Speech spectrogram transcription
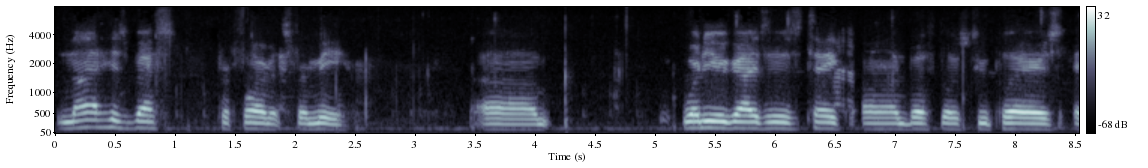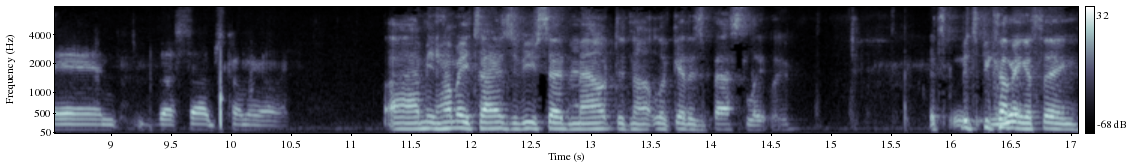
not his best performance for me. Um, what are you guys' take on both those two players and the subs coming on? Uh, I mean, how many times have you said Mount did not look at his best lately? It's it's becoming a thing.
